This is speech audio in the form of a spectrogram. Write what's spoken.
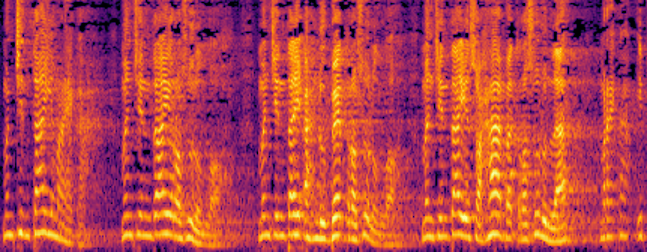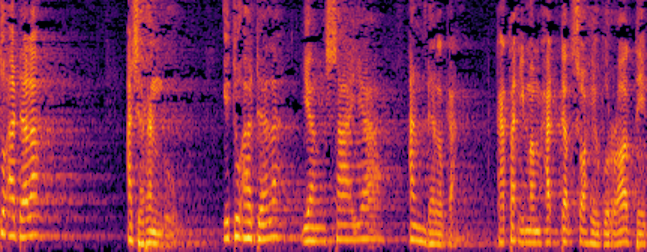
Mencintai mereka, mencintai Rasulullah, mencintai ahlu bait Rasulullah, mencintai sahabat Rasulullah, mereka itu adalah ajaranku. Itu adalah yang saya andalkan. Kata Imam Haddad Sahihur Ratib.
